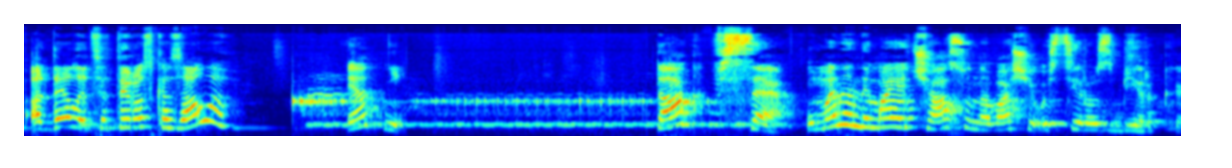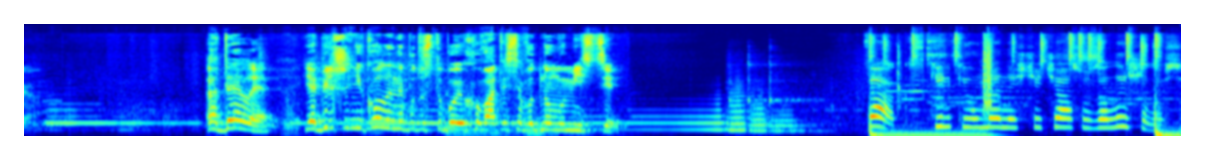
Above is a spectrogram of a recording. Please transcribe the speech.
Аделе, це ти розказала? Я ні. Так, все. У мене немає часу на ваші ось ці розбірки. Аделе, я більше ніколи не буду з тобою ховатися в одному місці. Так, скільки у мене ще часу залишилось?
